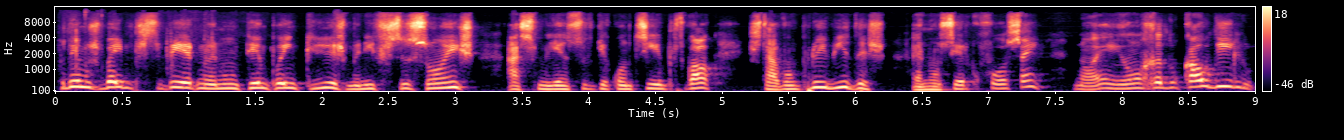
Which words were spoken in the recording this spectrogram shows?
Podemos bem perceber, não é? num tempo em que as manifestações, à semelhança do que acontecia em Portugal, estavam proibidas, a não ser que fossem, não é, em honra do caudilho,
